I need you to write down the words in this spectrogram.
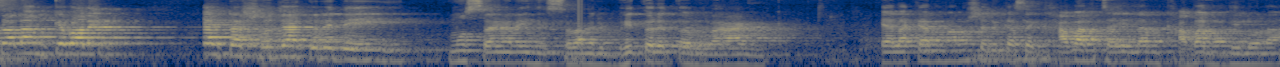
সালামকে বলেন, একটা সোজা করে দেই। মুসা আলাইহিস সালামের ভিতরে তো রাগ। এলাকার মানুষের কাছে খাবার চাইলাম, খাবার দিল না।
